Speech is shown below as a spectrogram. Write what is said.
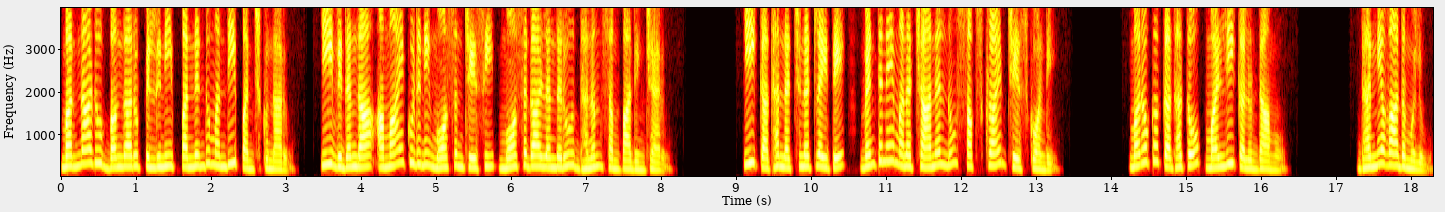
మర్నాడు బంగారు పిల్లిని పన్నెండు మంది పంచుకున్నారు. ఈ విధంగా అమాయకుడిని మోసం చేసి మోసగాళ్ళందరూ ధనం సంపాదించారు. ఈ కథ నచ్చినట్లయితే వెంటనే మన ఛానల్ను సబ్స్క్రైబ్ చేసుకోండి. మరొక కథతో మళ్ళీ కలుద్దాము. ధన్యవాదములు.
